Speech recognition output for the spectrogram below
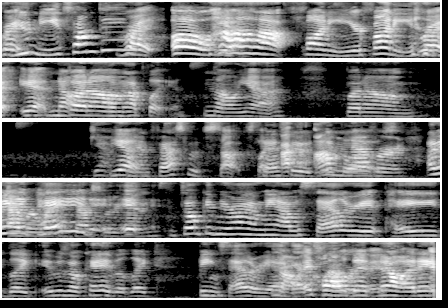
right, You need something? right, Oh, ha Yeah. ha ha! Funny, you're funny. right. Yeah, no, But, um, I'm not playing. No, yeah, but um, yeah, Yeah. man, fast food sucks. Like Fast food, I, I'm blows. never. I mean, it paid. fast food again. it- don't get me wrong. I mean, I was salary. It paid. Like it was okay, but like being salary, I No, got it's not called worth it. it. No, it ain't.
